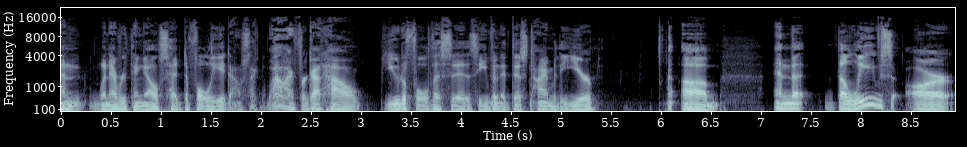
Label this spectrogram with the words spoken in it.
and when everything else had defoliated, I was like, "Wow, I forgot how beautiful this is, even at this time of the year." Um, and the the leaves are,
